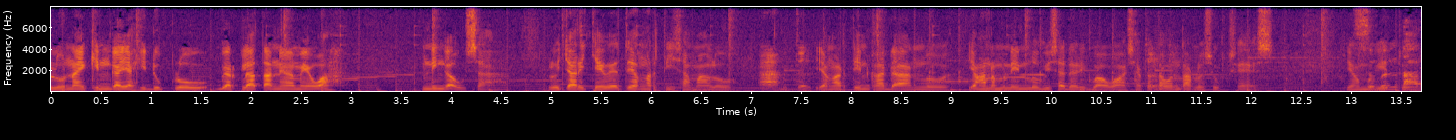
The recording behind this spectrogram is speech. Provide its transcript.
lu naikin gaya hidup lu biar kelihatannya mewah mending nggak usah. Lu cari cewek tuh yang ngerti sama lo Ah betul yang ngertiin keadaan lo yang nemenin lu bisa dari bawah siapa Betul, tahu betul. ntar lu sukses yang begitu sebentar,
